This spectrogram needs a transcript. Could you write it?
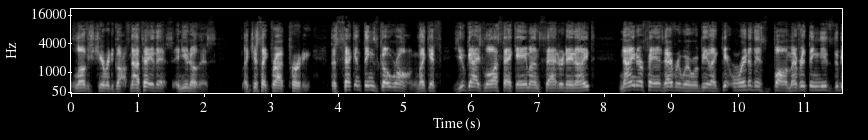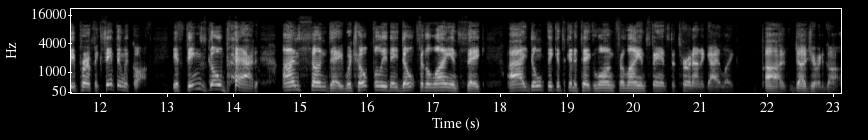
loves Jared Goff. Now I'll tell you this, and you know this, like just like Brock Purdy, the second things go wrong, like if you guys lost that game on Saturday night, Niner fans everywhere would be like, get rid of this bum. Everything needs to be perfect. Same thing with Goff. If things go bad, on Sunday, which hopefully they don't for the Lions' sake. I don't think it's going to take long for Lions fans to turn on a guy like uh, Jared Goff.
